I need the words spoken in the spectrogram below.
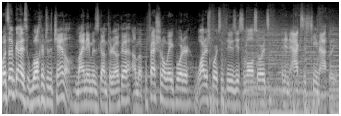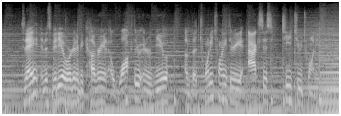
What's up guys, welcome to the channel. My name is Guenther Oka. I'm a professional wakeboarder, water sports enthusiast of all sorts, and an Axis team athlete. Today, in this video, we're gonna be covering a walkthrough and review of the 2023 Axis T220.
